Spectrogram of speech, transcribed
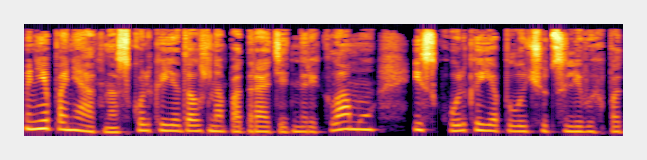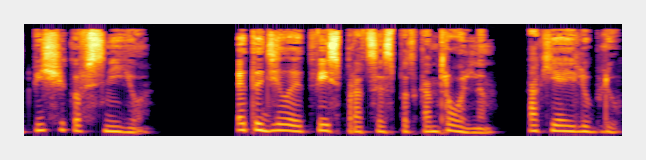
Мне понятно, сколько я должна потратить на рекламу и сколько я получу целевых подписчиков с нее. Это делает весь процесс подконтрольным, как я и люблю.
